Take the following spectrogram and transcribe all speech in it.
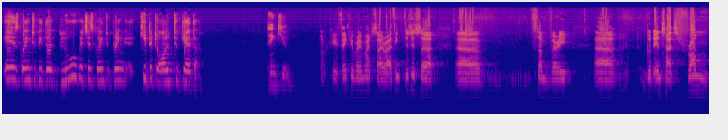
is going to be the glue which is going to bring keep it all together. Thank you. Okay, thank you very much, Saira. I think this is uh, uh, some very uh, good insights from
